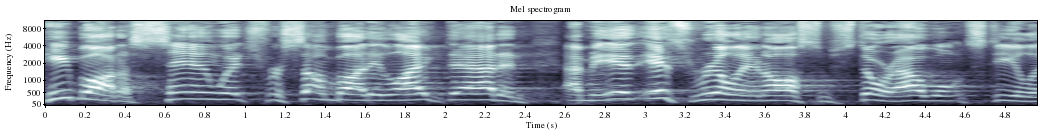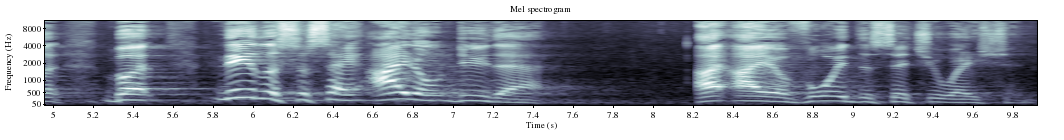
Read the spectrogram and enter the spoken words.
He bought a sandwich for somebody like that. And I mean, it, it's really an awesome story. I won't steal it. But needless to say, I don't do that. I, I avoid the situation.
